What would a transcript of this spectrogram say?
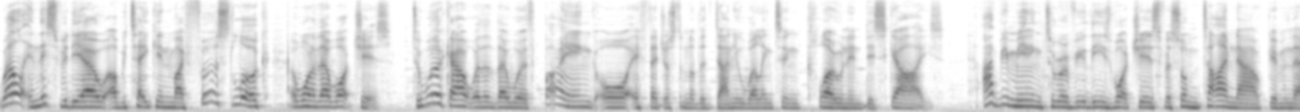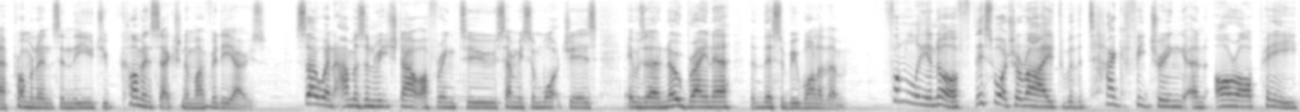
Well, in this video, I'll be taking my first look at one of their watches to work out whether they're worth buying or if they're just another Daniel Wellington clone in disguise. I've been meaning to review these watches for some time now, given their prominence in the YouTube comment section of my videos. So when Amazon reached out offering to send me some watches, it was a no-brainer that this would be one of them. Funnily enough, this watch arrived with a tag featuring an RRP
